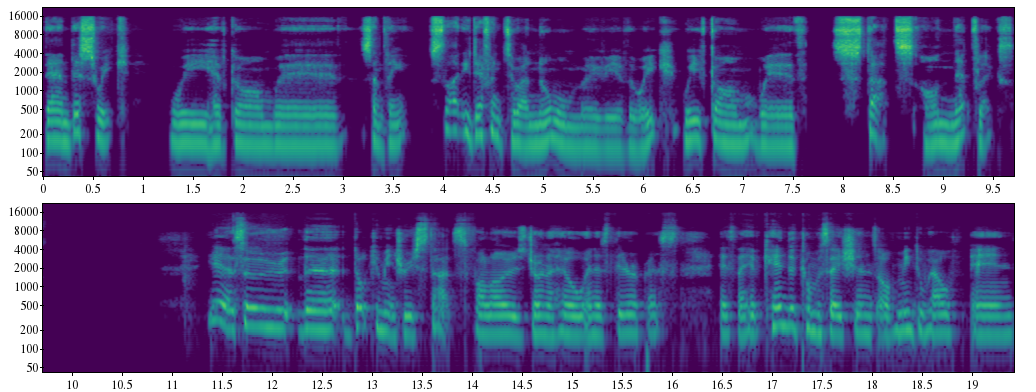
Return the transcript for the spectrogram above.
Then this week, we have gone with something slightly different to our normal movie of the week. We've gone with Stutz on Netflix. Yeah, so the documentary Stutz follows Jonah Hill and his therapist as they have candid conversations of mental health and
